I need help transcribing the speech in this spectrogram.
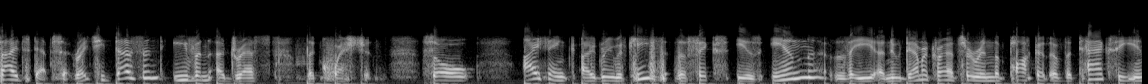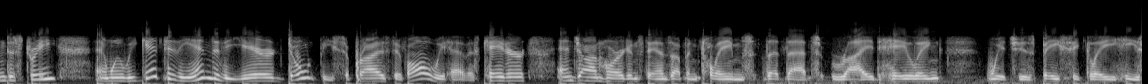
sidesteps it, right? She doesn't even address the question. So I think I agree with Keith. The fix is in. The uh, New Democrats are in the pocket of the taxi industry. And when we get to the end of the year, don't be surprised if all we have is Kater and John Horgan stands up and claims that that's ride hailing which is basically he's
